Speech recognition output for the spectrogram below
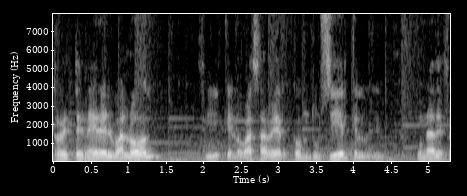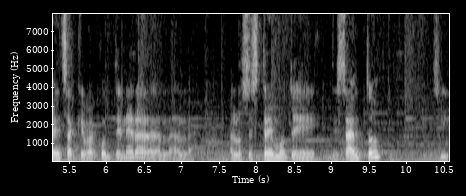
retener el balón, ¿sí? que lo va a saber conducir, que una defensa que va a contener a, los extremos de, Santo, ¿sí?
